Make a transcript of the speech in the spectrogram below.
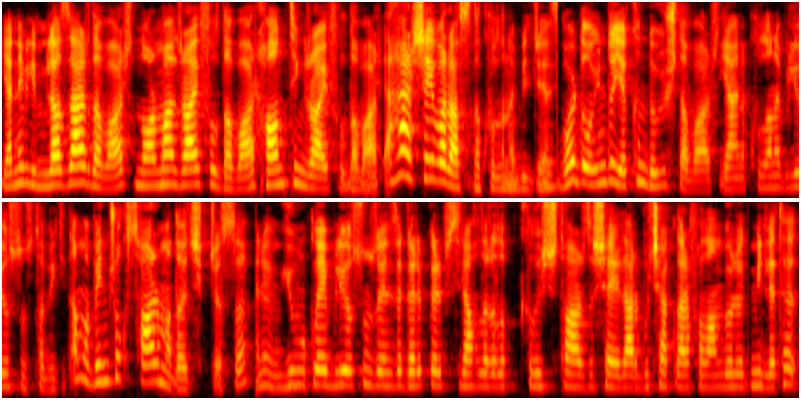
Yani ne bileyim lazer da var, normal rifle da var, hunting rifle da var. Her şey var aslında kullanabileceğiniz. Bu arada oyunda yakın dövüş de var. Yani kullanabiliyorsunuz tabii ki de ama beni çok sarmadı açıkçası. Hani yumruklayabiliyorsunuz elinize garip garip silahlar alıp kılıç tarzı şeyler, bıçaklar falan böyle millete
